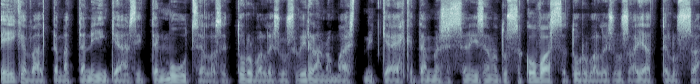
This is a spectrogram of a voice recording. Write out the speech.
eikä välttämättä niinkään sitten muut sellaiset turvallisuusviranomaiset, mitkä ehkä tämmöisessä niin sanotussa kovassa turvallisuusajattelussa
